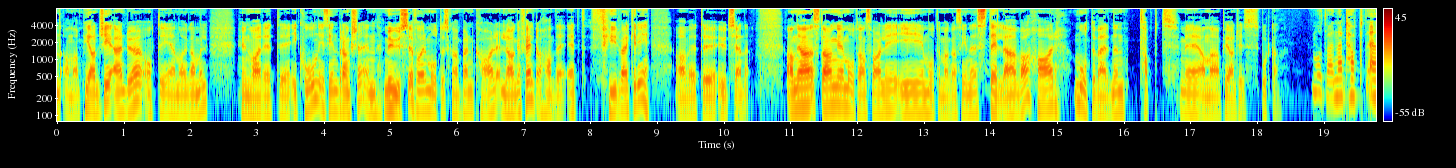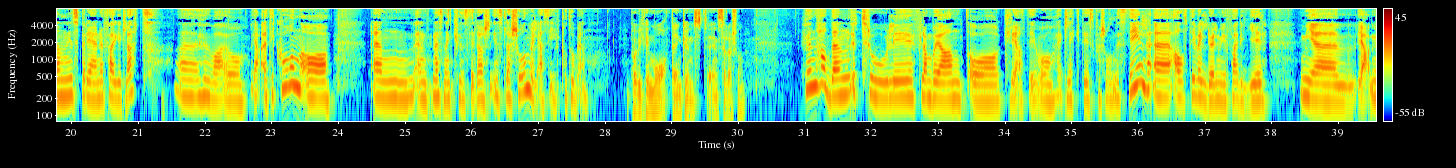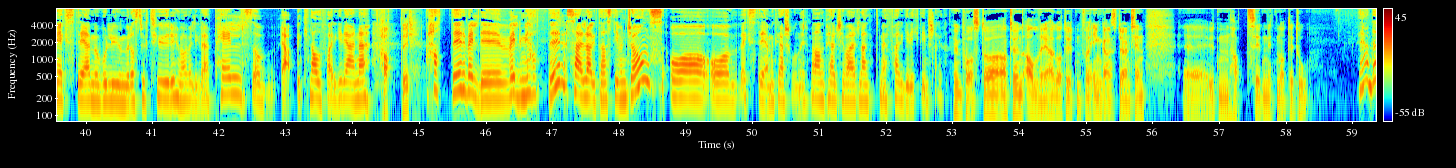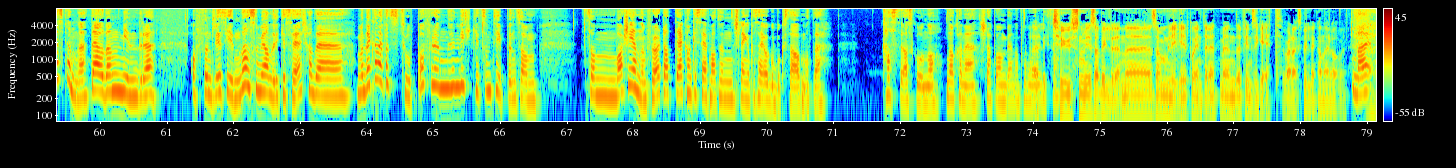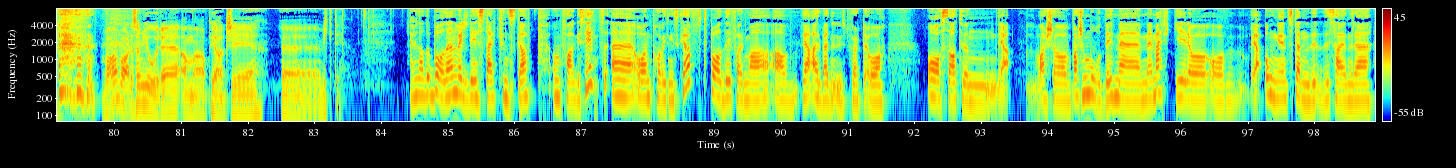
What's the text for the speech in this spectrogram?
Journalisten Anna Piaggi er død, 81 år gammel. Hun var et ikon i sin bransje, en muse for moteskaperen Carl Lagerfeldt, og hadde et fyrverkeri av et utseende. Anja Stang, moteansvarlig i motemagasinet Stella. Hva har moteverdenen tapt med Anna Piaggis bortgang? Moteverdenen har tapt en inspirerende fargeklatt. Hun var jo ja, et ikon. og en, en, nesten en kunstinstallasjon, vil jeg si, på to ben. På hvilken måte en kunstinstallasjon? Hun hadde en utrolig flamboyant og kreativ og eklektisk personlig stil. Eh, alltid veldig, veldig mye farger mye, ja, mye ekstreme volumer og strukturer. Hun var veldig glad i pels og ja, knallfarger gjerne. Hatter? Hatter, veldig, veldig mye hatter. Særlig laget av Stephen Jones og, og ekstreme kreasjoner. Men Anne Piaggi var et langt mer fargerikt innslag. Hun påstår at hun aldri har gått utenfor inngangsdøren sin uh, uten hatt siden 1982. Ja, det er spennende. Det er jo den mindre offentlige siden da, som vi andre ikke ser. Det, men det kan jeg faktisk tro på, for hun, hun virket som typen som som var så gjennomført at jeg kan ikke se for meg at hun slenger på seg joggebuksa og på en måte kaster av skoene og nå kan jeg slappe av med bena på bordet. liksom. Det tusenvis av bilder henne som ligger på internett, men det finnes ikke ett hverdagsbilde, kan jeg love. Nei. Hva var det som gjorde Anna Piaggi eh, viktig? Hun hadde både en veldig sterk kunnskap om faget sitt eh, og en påvirkningskraft, både i form av ja, arbeidet hun utførte og, og også at hun ja, var så, var så modig med, med merker og, og ja, unge, spennende designere.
